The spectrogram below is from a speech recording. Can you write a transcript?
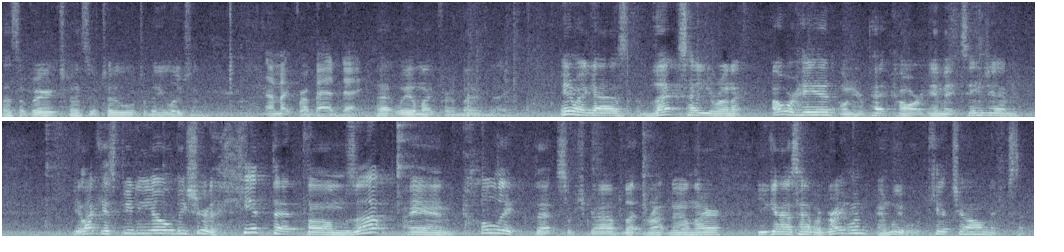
that's a very expensive tool to be loosened. That make for a bad day. That will make for a bad day. Anyway, guys, that's how you run it overhead on your PACCAR MX engine. If you like this video, be sure to hit that thumbs up and click that subscribe button right down there. You guys have a great one, and we will catch y'all next time.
